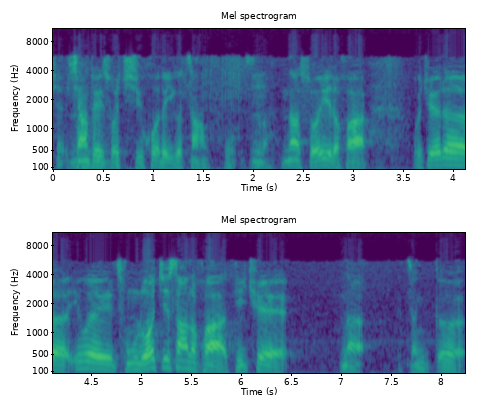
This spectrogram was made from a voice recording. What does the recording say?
相相对说期货的一个涨幅，是吧？那所以的话，我觉得，因为从逻辑上的话，的确，那整个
